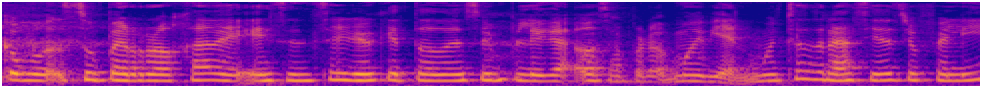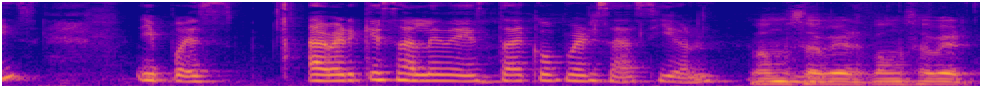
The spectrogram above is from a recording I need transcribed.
como súper roja de, es en serio que todo eso implica, o sea, pero muy bien, muchas gracias, yo feliz. Y pues, a ver qué sale de esta conversación. Vamos a ver, vamos a ver.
